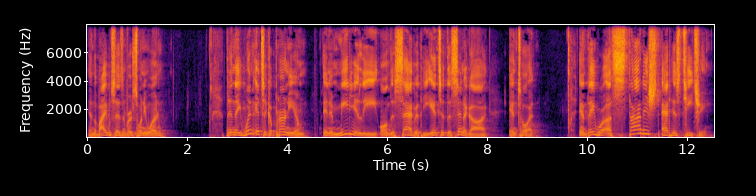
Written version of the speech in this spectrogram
And the Bible says in verse 21 Then they went into Capernaum, and immediately on the Sabbath he entered the synagogue and taught. And they were astonished at his teaching,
